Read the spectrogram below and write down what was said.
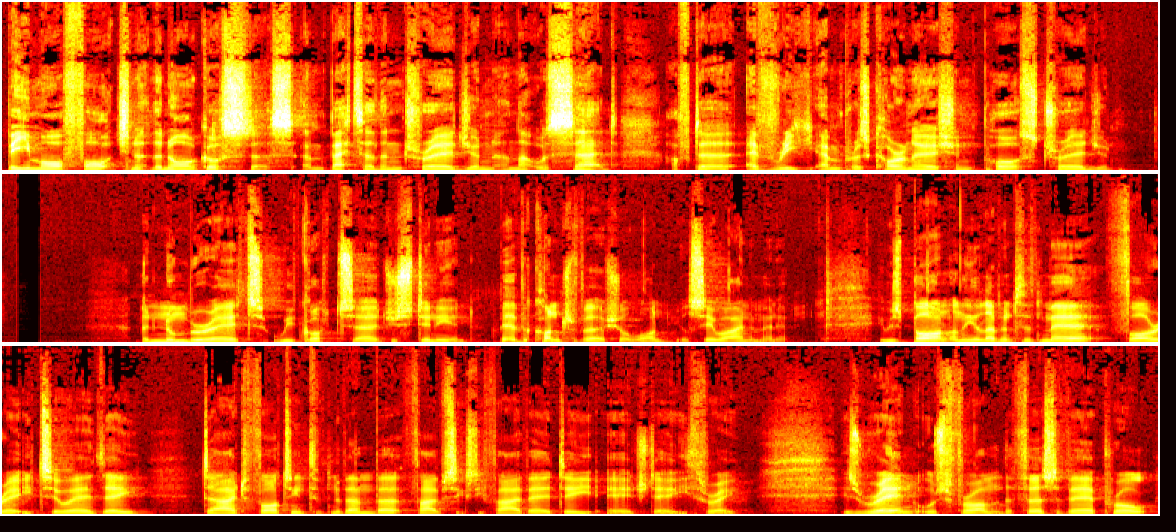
be more fortunate than Augustus and better than Trajan, and that was said after every emperor's coronation post Trajan. At number eight, we've got uh, Justinian. Bit of a controversial one, you'll see why in a minute. He was born on the 11th of May, 482 AD died 14th of November 565 AD, aged 83. His reign was from the 1st of April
